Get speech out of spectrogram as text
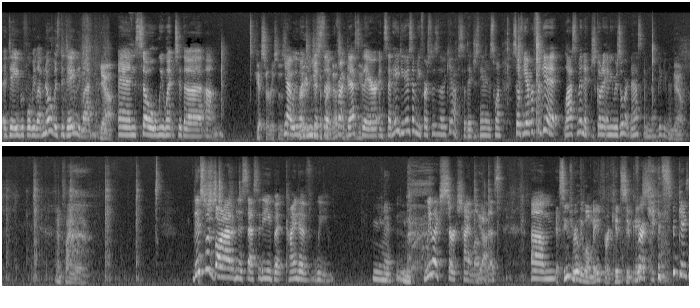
a day before we left. No, it was the day we left. Yeah, And so we went to the, um, guest services. yeah, we went to even just the front again, desk yeah. there and said, hey, do you guys have any first visits? They're like, yeah. So they just handed us one. So if you ever forget, last minute, just go to any resort and ask them, and they'll give you one. Yeah. And finally, This was bought out of necessity, but kind of we meh. we like searched high and low Yeah. for this. Um, it seems really well made for a kid's suitcase. for a kid's suitcase.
